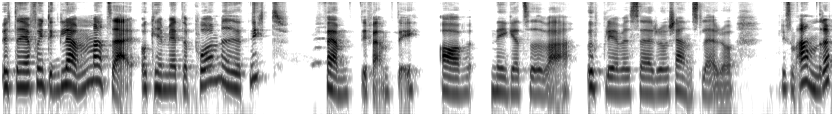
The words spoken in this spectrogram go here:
Utan jag får inte glömma att så här, okej men jag tar på mig ett nytt 50-50 av negativa upplevelser och känslor och liksom andra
